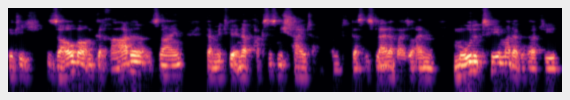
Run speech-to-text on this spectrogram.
wirklich sauber und gerade sein, damit wir in der Praxis nicht scheitern. Und das ist leider bei so einem Modethema, da gehört die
